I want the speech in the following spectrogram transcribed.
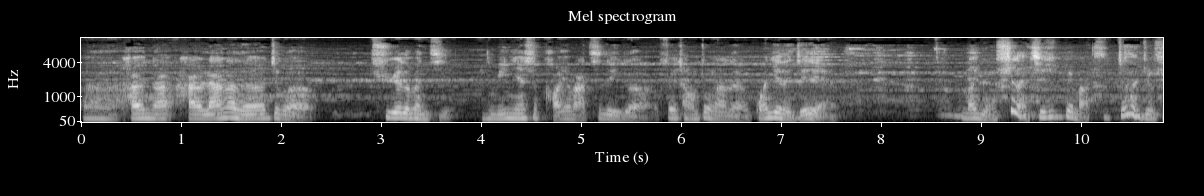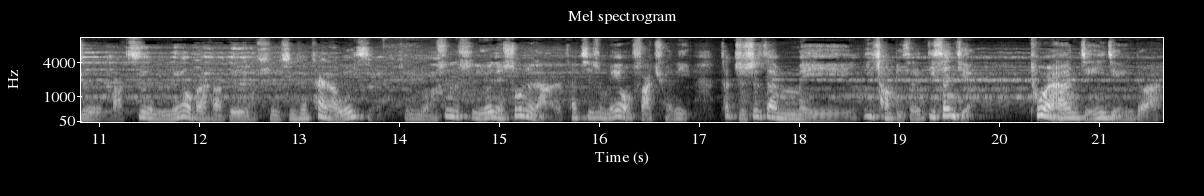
呃，还有拿还有莱昂纳德这个续约的问题，明年是考验马刺的一个非常重要的关键的节点。那勇士呢，其实对马刺真的就是马刺没有办法给勇士形成太大的威胁，就是勇士是有点收着打的，他其实没有发全力，他只是在每一场比赛的第三节突然紧一紧，对吧？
